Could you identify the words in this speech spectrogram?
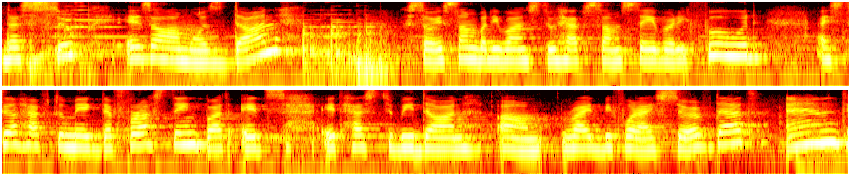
The soup is almost done. So if somebody wants to have some savory food, I still have to make the frosting, but it's it has to be done um, right before I serve that. And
